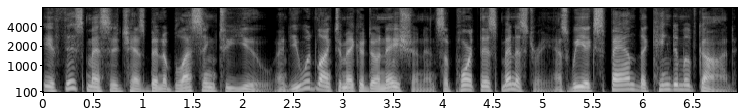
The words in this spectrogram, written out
If this message has been a blessing to you and you would like to make a donation and support this ministry as we expand the kingdom of God,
